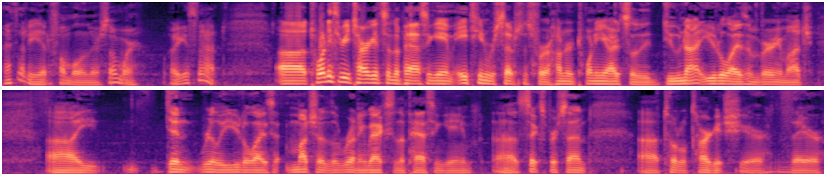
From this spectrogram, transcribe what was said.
I thought he had a fumble in there somewhere, but I guess not. Uh, 23 targets in the passing game, 18 receptions for 120 yards, so they do not utilize him very much. Uh, he didn't really utilize much of the running backs in the passing game. Uh, six uh, percent total target share there.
